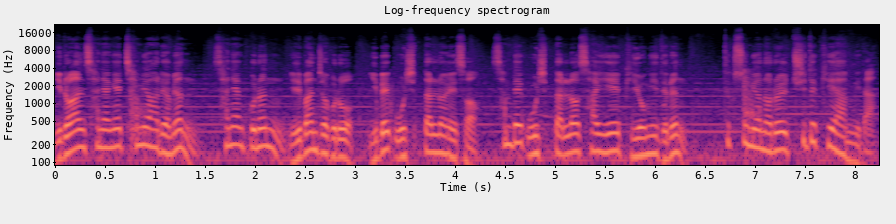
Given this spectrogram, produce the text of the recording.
이러한 사냥에 참여하려면 사냥꾼은 일반적으로 250달러에서 350달러 사이의 비용이 드는 특수 면허를 취득해야 합니다.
